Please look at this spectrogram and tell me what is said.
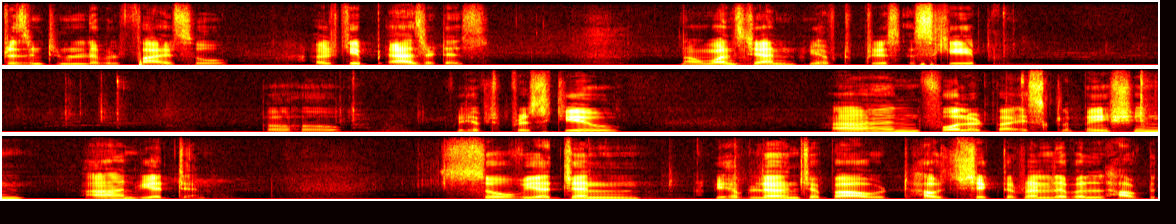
present in level 5 so I will keep as it is. Now once done we have to press escape. Oh ho we have to press Q and followed by exclamation and we are done. So we are done we have learned about how to check the run level how to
